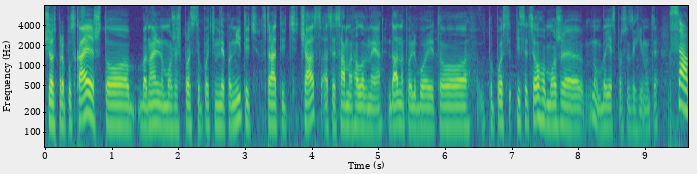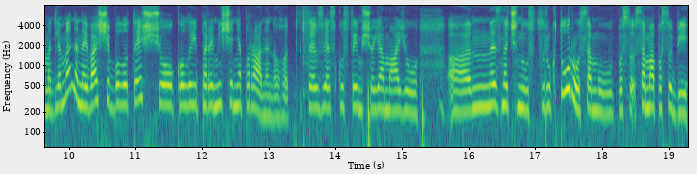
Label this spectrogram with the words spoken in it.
щось припускаєш, то банально можеш просто потім не помітити, втратити час, а це саме головне да, на полі бою, то, то після цього може ну, боєць просто загинути. Саме для мене найважче було те, що коли переміщення пораненого, це в зв'язку з тим, що я маю е, незначну структуру саму по сама по собі,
